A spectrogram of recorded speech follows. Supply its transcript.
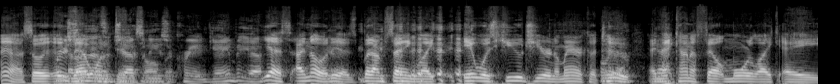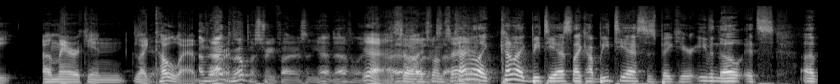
yeah. So it, Pretty that sure one. a did us all, Japanese or Korean game, but yeah. Yes, I know it is, but I'm saying like it was huge here in America Oh, too, and that kind of felt more like a American like collab. I mean, for I us. grew up with Street Fighter, so yeah, definitely. Yeah, I- so I that's was what I'm saying. Kind of like kind of like BTS, like how BTS is big here, even though it's a,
